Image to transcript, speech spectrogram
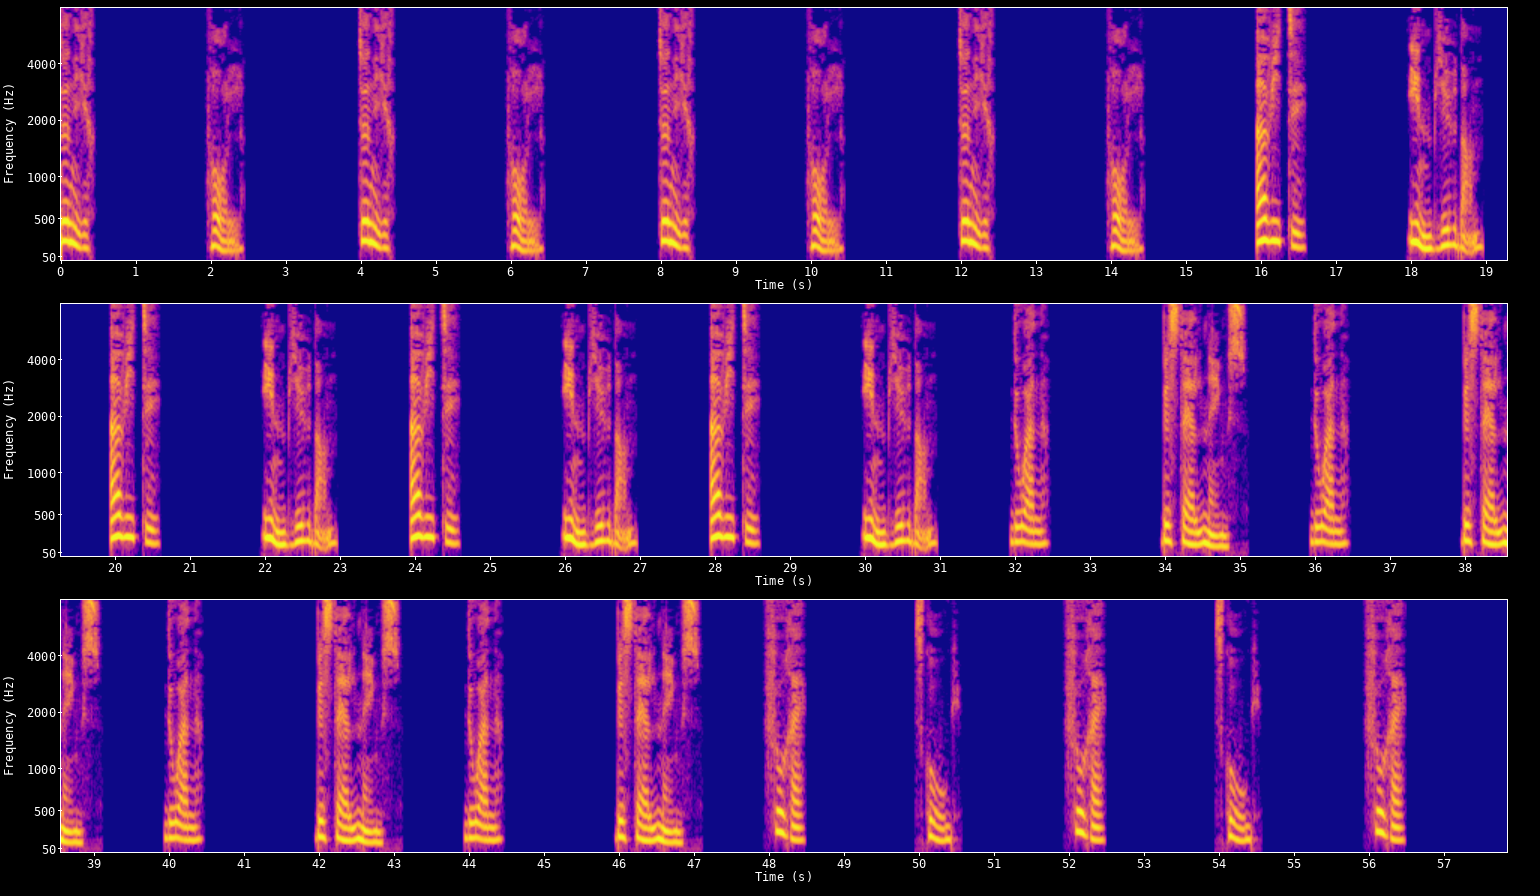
Tenir. håll Tenir. håll Tenir. håll Tenir. håll Invité. inbjudan Invité. inbjudan Invité. inbjudan Invité. Inbjudan Douane. beställnings Douane. beställnings Douane. beställnings Douane. beställnings Forêt. skog Forêt. skog Forêt.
